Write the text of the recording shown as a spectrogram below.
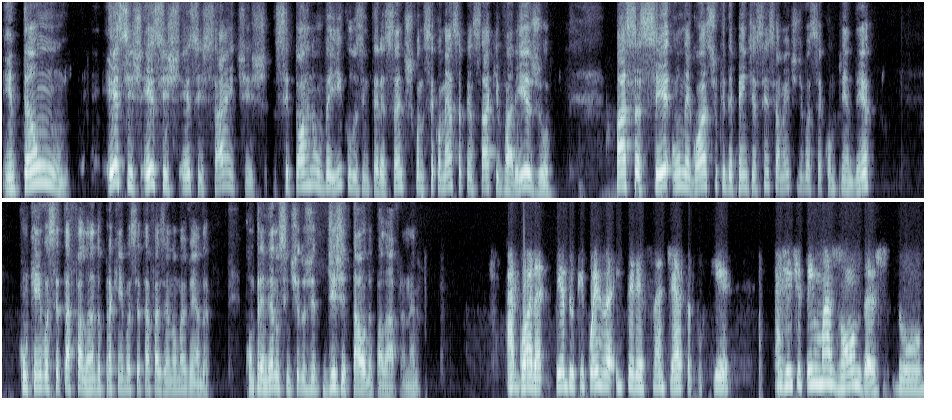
Então, esses, esses, esses sites se tornam veículos interessantes quando você começa a pensar que varejo passa a ser um negócio que depende essencialmente de você compreender com quem você está falando, para quem você está fazendo uma venda. Compreendendo o sentido digital da palavra, né? Agora, Pedro, que coisa interessante essa, porque a gente tem umas ondas do,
